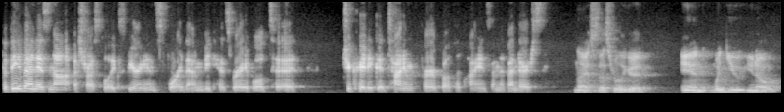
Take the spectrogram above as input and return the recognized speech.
that the event is not a stressful experience for them because we're able to to create a good time for both the clients and the vendors. Nice, that's really good. And when you you know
